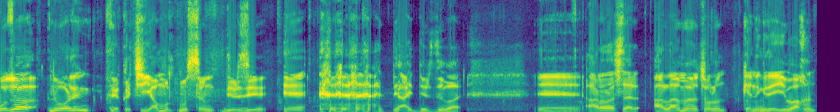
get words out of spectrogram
Bozo ne oradan e, kıçı yamultmuşsun dirzi. E? Ay dirzi var. Ee, arkadaşlar Allah'a emanet olun. Kendinize iyi bakın.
